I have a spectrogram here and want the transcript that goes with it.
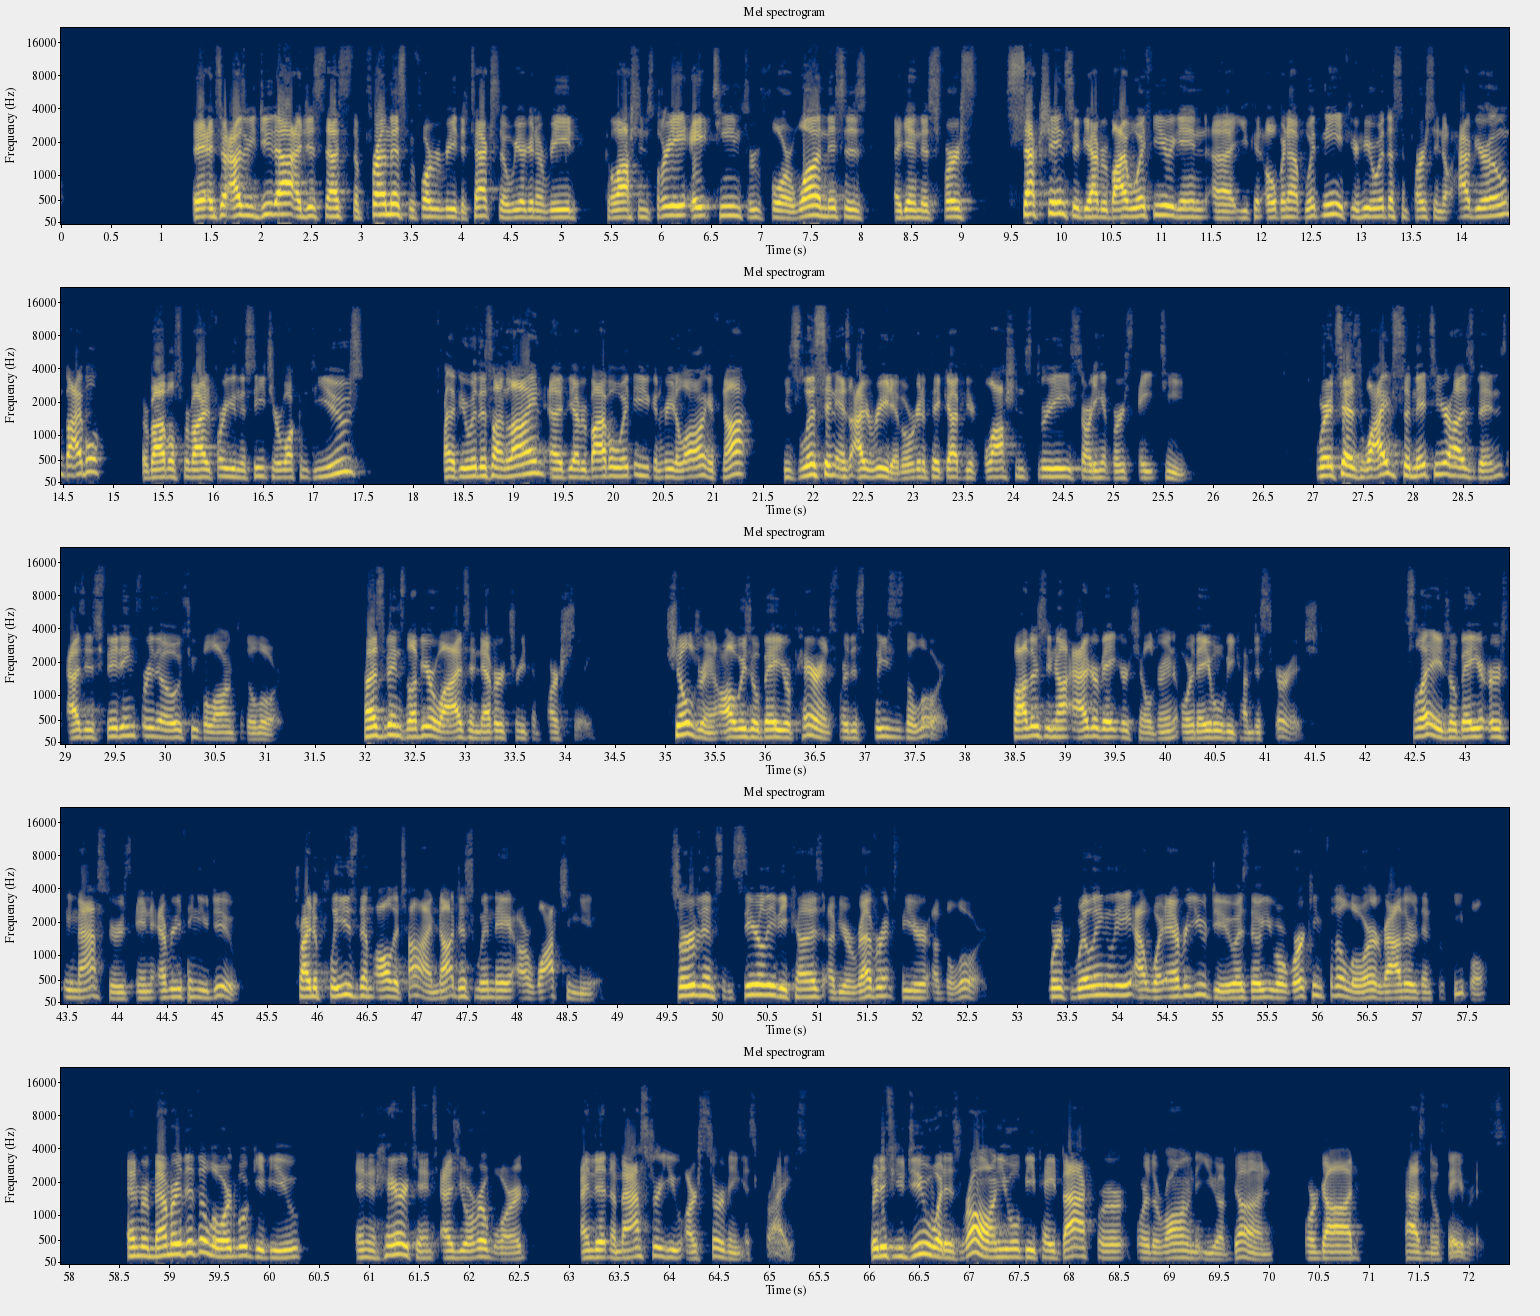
And so as we do that, I just, that's the premise before we read the text. So we are going to read Colossians 3, 18 through 4, 1. This is, again, this first section. So if you have your Bible with you, again, uh, you can open up with me. If you're here with us in person, don't have your own Bible, Bible's provided for you in the seats you're welcome to use. Uh, if you're with us online, uh, if you have your Bible with you, you can read along. If not, just listen as I read it. But we're going to pick up here Colossians 3, starting at verse 18, where it says, Wives, submit to your husbands as is fitting for those who belong to the Lord. Husbands, love your wives and never treat them harshly. Children, always obey your parents, for this pleases the Lord. Fathers, do not aggravate your children, or they will become discouraged. Slaves, obey your earthly masters in everything you do. Try to please them all the time, not just when they are watching you. Serve them sincerely because of your reverent fear of the Lord. Work willingly at whatever you do as though you were working for the Lord rather than for people. And remember that the Lord will give you an inheritance as your reward, and that the master you are serving is Christ. But if you do what is wrong, you will be paid back for, for the wrong that you have done, for God has no favorites.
